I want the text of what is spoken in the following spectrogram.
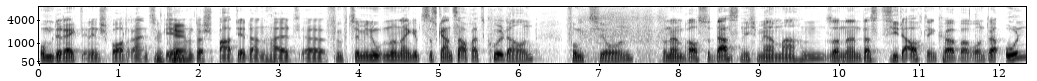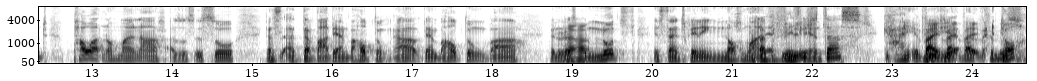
um direkt in den Sport reinzugehen. Okay. Und das spart dir dann halt äh, 15 Minuten und dann gibt es das Ganze auch als Cooldown. Funktion und dann brauchst du das nicht mehr machen, sondern das zieht auch den Körper runter und powert nochmal nach. Also es ist so, das, äh, da war deren Behauptung, ja, deren Behauptung war, wenn du Ja. das benutzt, ist dein Training nochmal effizienter. will ich das? Kein, Weil- weil- weil mich- doch,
